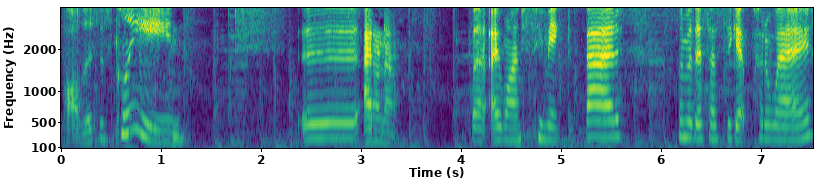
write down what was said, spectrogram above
All this is clean. Uh, I don't know. But I want to make the bed. Some of this has to get put away.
